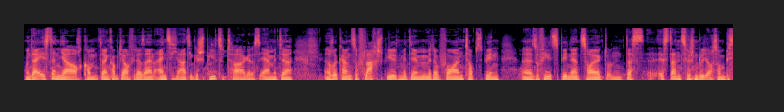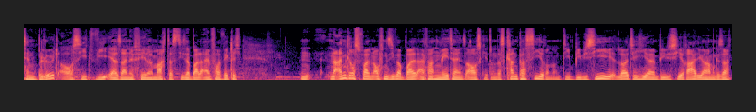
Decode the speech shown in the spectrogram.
Und da ist dann ja auch, kommt, dann kommt ja auch wieder sein einzigartiges Spiel zutage, dass er mit der Rückhand so flach spielt, mit dem, mit der Vorhand Topspin, äh, so viel Spin erzeugt und dass es dann zwischendurch auch so ein bisschen blöd aussieht, wie er seine Fehler macht, dass dieser Ball einfach wirklich ein, Angriffsball, ein offensiver Ball einfach einen Meter ins Ausgeht. Und das kann passieren. Und die BBC-Leute hier im BBC-Radio haben gesagt,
